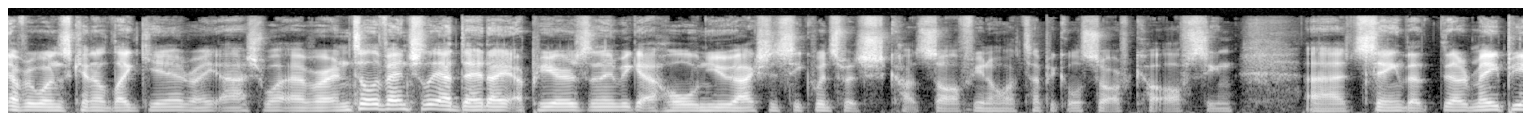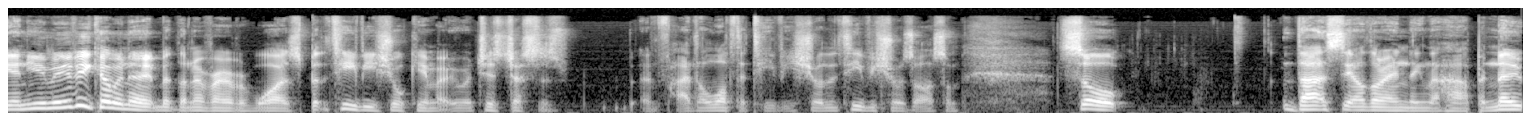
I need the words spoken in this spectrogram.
everyone's kind of like, yeah, right, Ash, whatever. Until eventually a Deadite appears, and then we get a whole new action sequence which cuts off, you know, a typical sort of cut off scene, uh, saying that there might be a new movie coming out, but there never ever was. But the TV show came out, which is just as. In fact, I love the TV show. The TV show is awesome. So. That's the other ending that happened. Now,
